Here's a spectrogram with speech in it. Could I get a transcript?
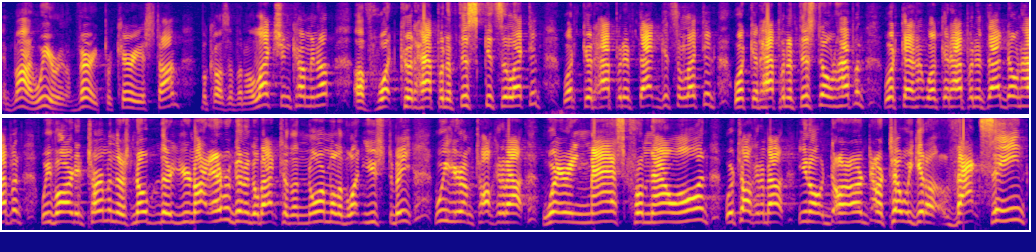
And my, we are in a very precarious time because of an election coming up, of what could happen if this gets elected, what could happen if that gets elected, what could happen if this don't happen, what, can, what could happen if that don't happen. We've already determined there's no, there, you're not ever going to go back to the normal of what used to be. We hear them talking about wearing masks from now on. We're talking about, you know, until we get a vaccine.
